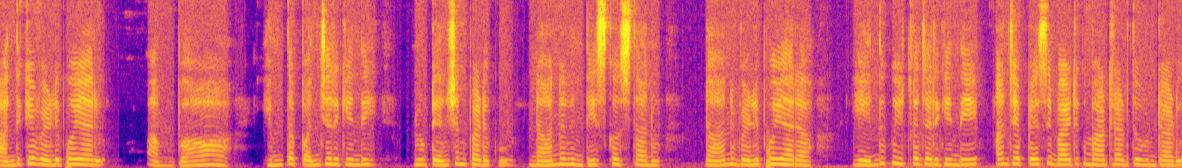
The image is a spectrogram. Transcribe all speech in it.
అందుకే వెళ్ళిపోయారు. అబ్బా! ఇంత పని జరిగింది. నువ్వు టెన్షన్ పడకు. నాన్న నేను తీసుకొస్తాను. నాన్న వెళ్ళిపోయారా? ఎందుకు ఇట్లా జరిగింది? అని చెప్పేసి బయటకు మాట్లాడుతూ ఉంటాడు.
